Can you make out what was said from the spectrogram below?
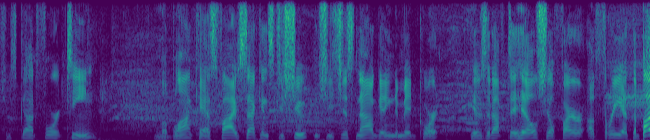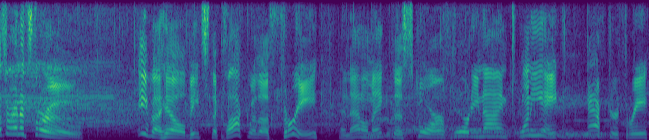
She's got 14. LeBlanc has five seconds to shoot, and she's just now getting to midcourt. Gives it up to Hill. She'll fire a three at the buzzer, and it's through. Eva Hill beats the clock with a three, and that'll make the score 49 28 after three.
